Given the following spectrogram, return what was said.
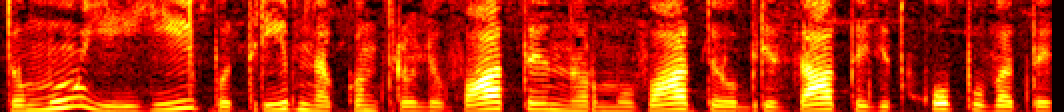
Тому її потрібно контролювати, нормувати, обрізати, відкопувати,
